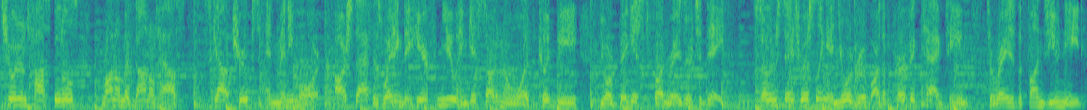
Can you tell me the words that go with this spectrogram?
children's hospitals, Ronald McDonald House, scout troops, and many more. Our staff is waiting to hear from you and get started on what could be your biggest fundraiser to date. Southern States Wrestling and your group are the perfect tag team to raise the funds you need.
